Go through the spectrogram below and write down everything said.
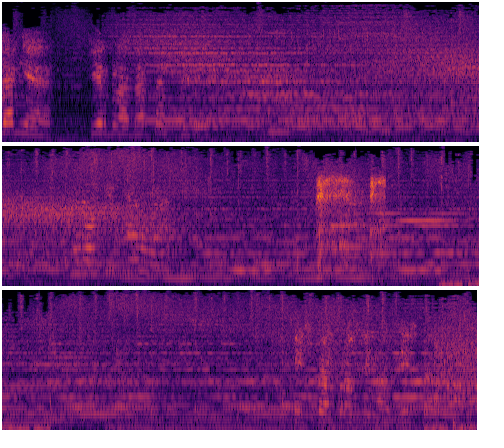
ode mnie Firbla Bertel Spirit. Vista, próxima, vista.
